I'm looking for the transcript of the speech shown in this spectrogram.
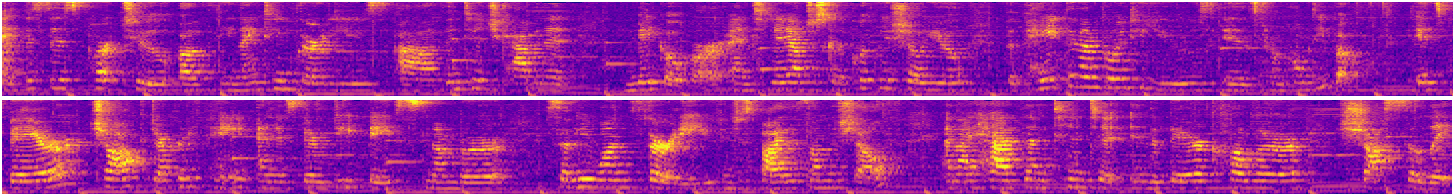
Hi, this is part two of the 1930s uh, vintage cabinet makeover and today I'm just going to quickly show you the paint that I'm going to use is from Home Depot. It's Behr Chalk Decorative Paint and it's their deep base number 7130. You can just buy this on the shelf and I had them tint it in the Behr color Shasta Lake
